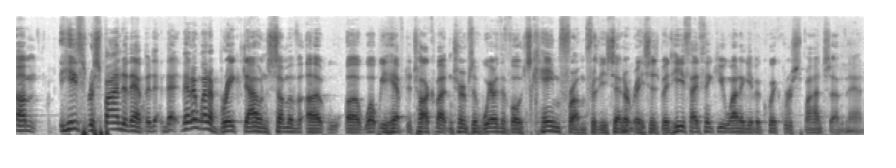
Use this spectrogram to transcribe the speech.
Um, Heath, respond to that, but th- then I want to break down some of uh, uh, what we have to talk about in terms of where the votes came from for these Senate races. But Heath, I think you want to give a quick response on that.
